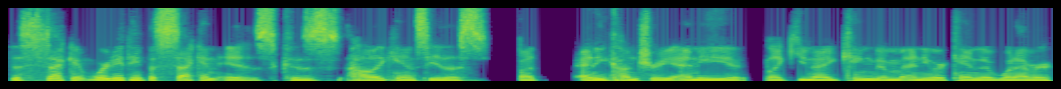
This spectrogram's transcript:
The second, where do you think the second is? Because Holly can't see this, but any country, any like United Kingdom, anywhere, Canada, whatever,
